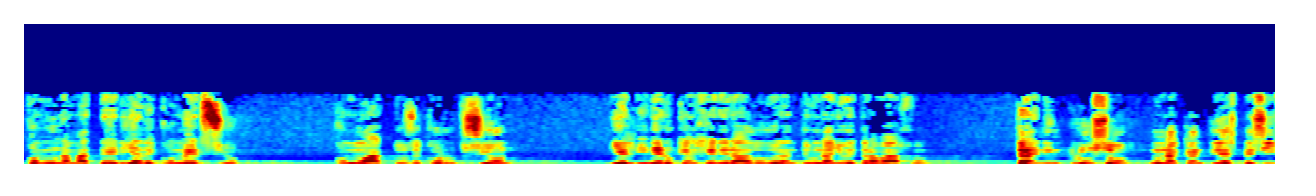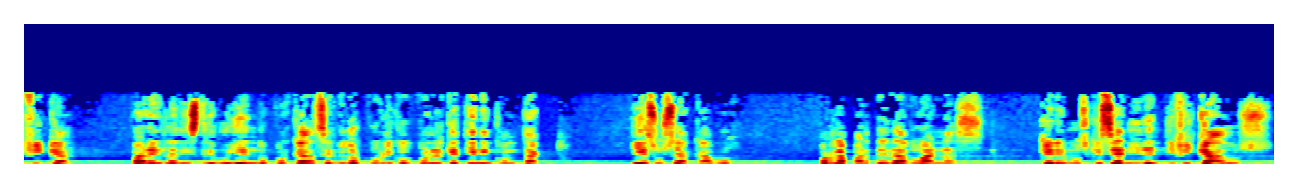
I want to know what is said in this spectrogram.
como una materia de comercio, como actos de corrupción y el dinero que han generado durante un año de trabajo, traen incluso una cantidad específica para irla distribuyendo por cada servidor público con el que tienen contacto. Y eso se acabó. Por la parte de aduanas, queremos que sean identificados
